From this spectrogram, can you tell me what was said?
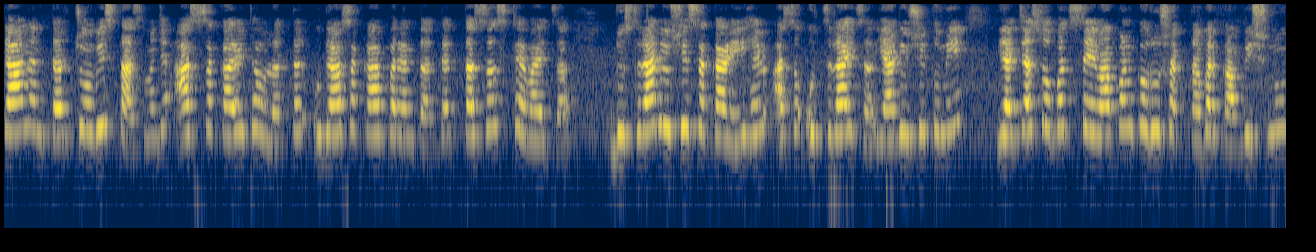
त्यानंतर चोवीस तास म्हणजे आज सकाळी ठेवलं तर उद्या सकाळपर्यंत ते तसंच ठेवायचं. दुसऱ्या दिवशी सकाळी हे असं उचलायचं. या दिवशी तुम्ही याच्यासोबत सेवा पण करू शकता बरं का. विष्णू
